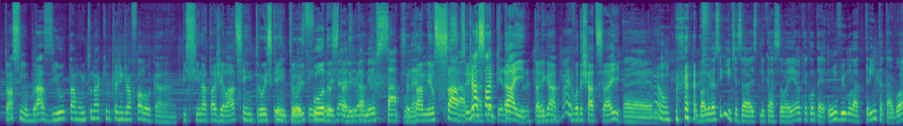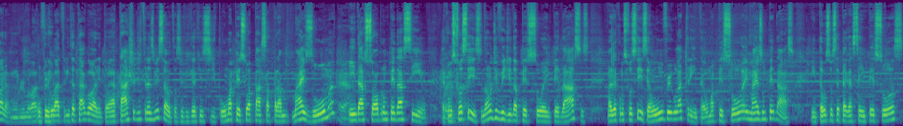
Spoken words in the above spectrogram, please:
Então, assim, o Brasil tá muito naquilo que a gente já falou, cara. Piscina tá gelada, você entrou, esquentou, e esquentou, foda-se, tá é, ligado? Você tá meio sapo, Você né? tá meio sapo. Sapo Você já sabe que tá aí, tá ligado? Mas eu vou deixar de sair? É, Não. o bagulho é o seguinte, essa explicação aí é o que acontece. 1,30 tá agora? 1,30. 1,30 tá agora. Então é a taxa de transmissão. Então significa que tipo, uma pessoa passa para mais uma É. e ainda sobra um pedacinho. É como Pois se fosse isso, não dividindo a pessoa em pedaços, mas é como se fosse isso, é 1,30, é uma pessoa e mais um pedaço. Então se você pega 100 pessoas,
